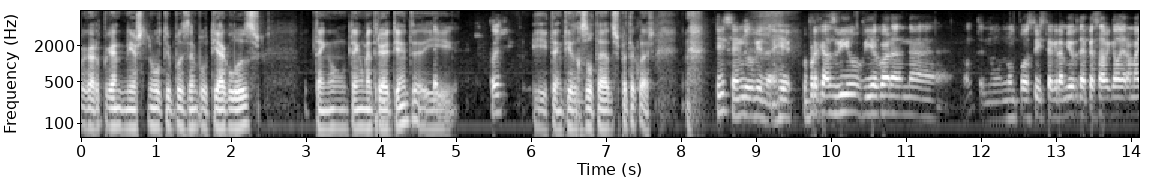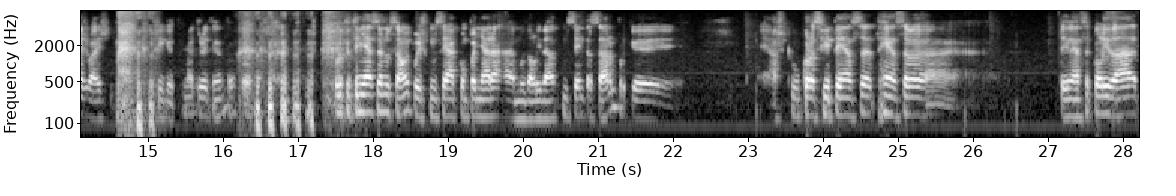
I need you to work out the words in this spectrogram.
agora pegando neste, no último, por exemplo, o Tiago Luzes tem, um, tem 1,80m e, e tem tido resultados espetaculares. Sim, sem dúvida. Eu por acaso vi, vi agora na, num, num post do Instagram e eu até pensava que ele era mais baixo. E fica 1,80m. Porque tinha essa noção e depois comecei a acompanhar a, a modalidade, comecei a interessar-me porque acho que o CrossFit tem essa, tem essa, tem essa qualidade,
